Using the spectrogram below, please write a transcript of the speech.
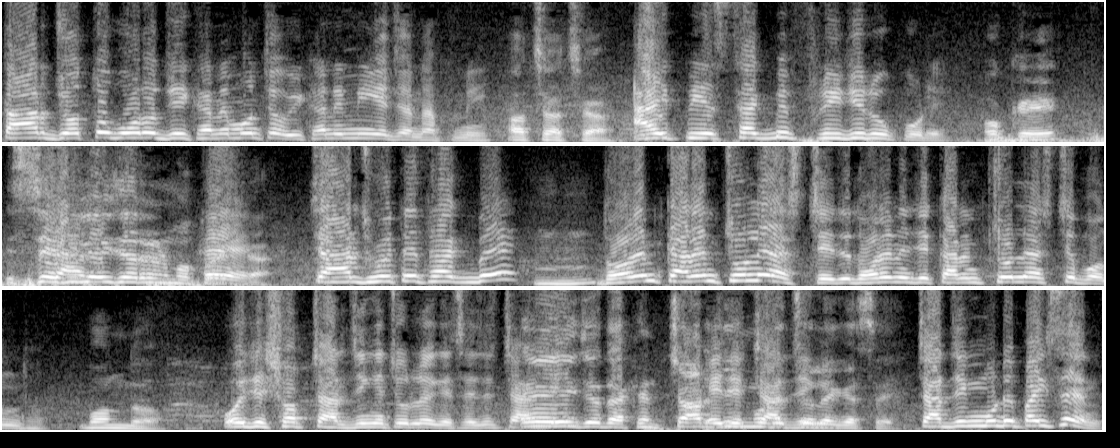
তার যত বড় যেখানে মন চায় ওইখানে নিয়ে যান আপনি। আচ্ছা আচ্ছা। আইপিএস থাকবে ফ্রিজের উপরে। ওকে স্টেবিলাইজারের মতো হ্যাঁ একটা। চার্জ হইতে থাকবে। ধরেন কারেন্ট চলে আসছে যে ধরেন এই যে কারেন্ট চলে আসছে বন্ধ। বন্ধ। ওই যে সব চার্জিং এ চলে গেছে যে charging- এই যে দেখেন চার্জিং মোডে চলে গেছে। চার্জিং মোডে পাইছেন?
